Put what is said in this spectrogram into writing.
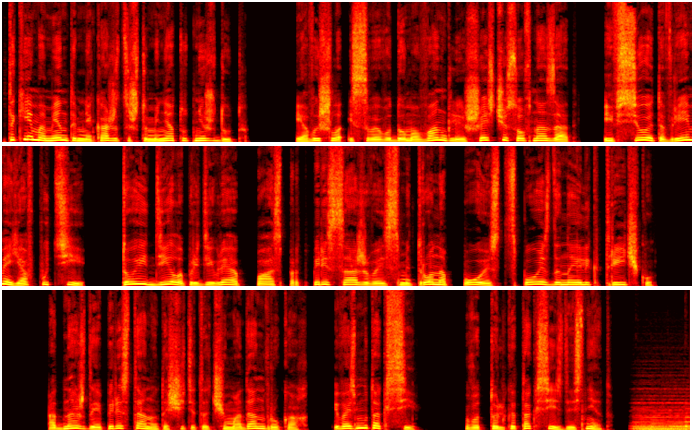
В такие моменты мне кажется, что меня тут не ждут. Я вышла из своего дома в Англии 6 часов назад, и все это время я в пути, то и дело предъявляя паспорт, пересаживаясь с метро на поезд, с поезда на электричку. Однажды я перестану тащить этот чемодан в руках и возьму такси. Вот только такси здесь нет. Thank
